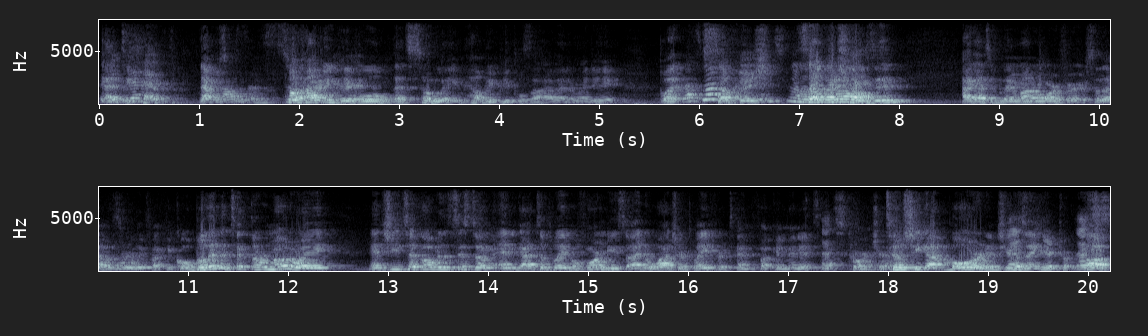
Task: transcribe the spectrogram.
You yeah, did it. that was That's cool. So So helping people, that's so lame. Helping people's the highlight of my day. But That's not selfish, lame. It's not lame at all. selfish reason, I got to play Modern Warfare, so that was really fucking cool. Belinda took the remote away, and she took over the system and got to play before me, so I had to watch her play for 10 fucking minutes. That's torture. Until she got bored and she was like, tor- that's "Oh, here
